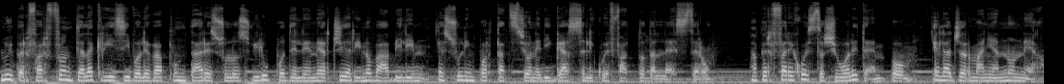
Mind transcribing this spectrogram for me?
Lui per far fronte alla crisi voleva puntare sullo sviluppo delle energie rinnovabili e sull'importazione di gas liquefatto dall'estero. Ma per fare questo ci vuole tempo e la Germania non ne ha.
